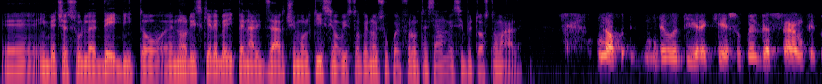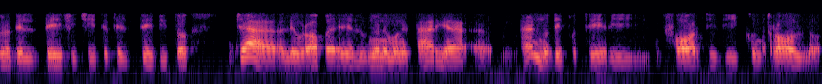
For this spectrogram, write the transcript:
eh, invece sul debito eh, non rischierebbe di penalizzarci moltissimo, visto che noi su quel fronte siamo messi piuttosto male? No, devo dire che su quel versante, quello del deficit e del debito, già l'Europa e l'Unione Monetaria eh, hanno dei poteri forti di controllo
